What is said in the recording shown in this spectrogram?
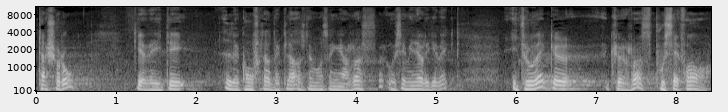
Tachereau, qui avait été le confrère de classe de Monseigneur Ross au séminaire de Québec, il trouvait que, Ross poussait fort.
